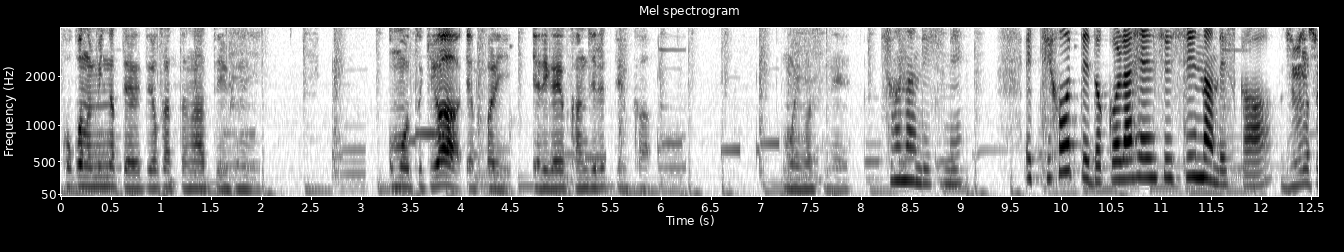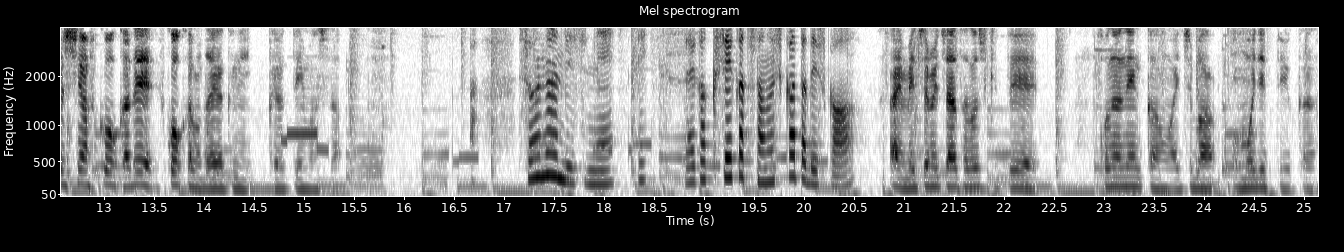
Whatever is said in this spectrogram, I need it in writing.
ここのみんなとやれてよかったなっていうふうに思う時はやっぱりやりがいを感じるっていうか思いますね。そうなんですね。え地方ってどこら辺出身なんですか？自分の出身は福岡で福岡の大学に通っていましたそうなんですね。え大学生活楽しかったですか？はいめちゃめちゃ楽しくてこの4年間は一番思い出っていうか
